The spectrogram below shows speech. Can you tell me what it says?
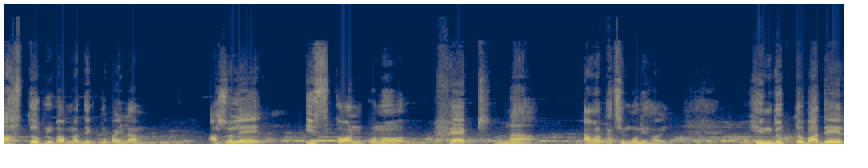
বাস্তব রূপ আমরা দেখতে পাইলাম। আসলে ইসকন কোনো ফ্যাক্ট না, আমার কাছে মনে হয়। হিন্দুত্ববাদের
